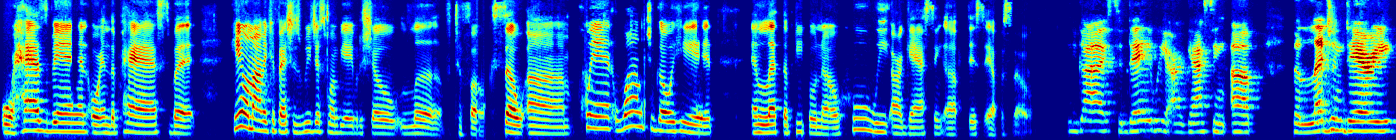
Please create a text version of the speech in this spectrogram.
or has been or in the past, but here on Mommy Confessions, we just want to be able to show love to folks. So, um, Quinn, why don't you go ahead and let the people know who we are gassing up this episode? You guys, today we are gassing up the legendary,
